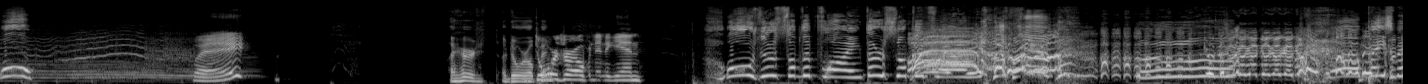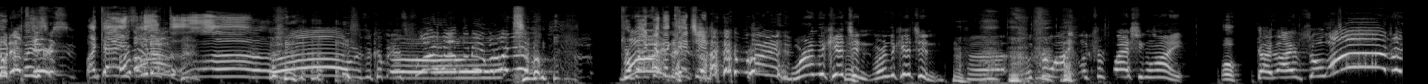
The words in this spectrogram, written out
Oh! Wait. I heard a door open. Doors are opening again. Oh, there's something flying. There's something flying. go, go, go, go, go, go, go, go. Oh, basement, go basement. I can't. Oh, no. oh. oh, it's coming. It's flying. What do I do? Get back in the kitchen! I'm running. We're in the kitchen. We're in the kitchen. Uh, look for light. Look for flashing light. Oh, Guys, I am so. Ah, it's right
